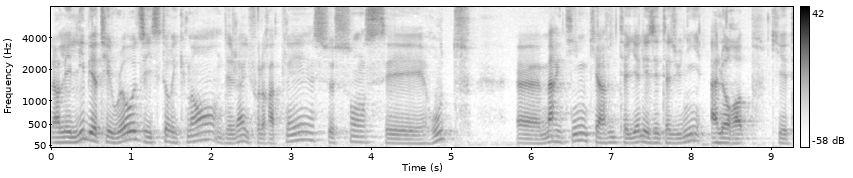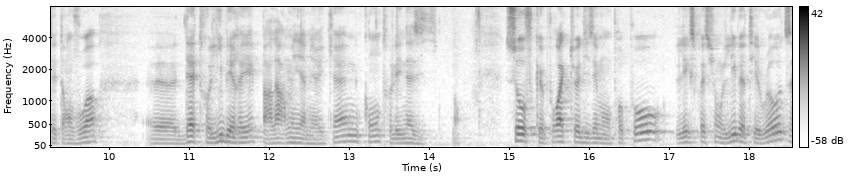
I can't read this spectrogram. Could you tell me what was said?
Alors les Liberty Roads, historiquement, déjà il faut le rappeler, ce sont ces routes euh, maritimes qui ravitaillaient les États-Unis à l'Europe, qui étaient en voie euh, d'être libérée par l'armée américaine contre les nazis. Sauf que pour actualiser mon propos, l'expression Liberty Roads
